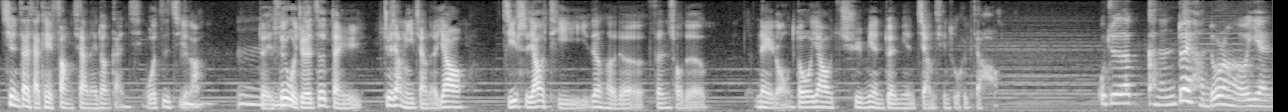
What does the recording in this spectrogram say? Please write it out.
现在才可以放下那段感情，我自己啦，嗯，对，所以我觉得这等于就像你讲的，要即使要提任何的分手的内容，都要去面对面讲清楚会比较好。我觉得可能对很多人而言，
